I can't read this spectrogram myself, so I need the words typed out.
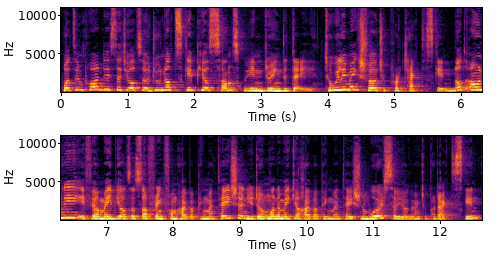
What's important is that you also do not skip your sunscreen during the day to really make sure to protect the skin. Not only if you're maybe also suffering from hyperpigmentation, you don't want to make your hyperpigmentation worse, so you're going to protect the skin,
